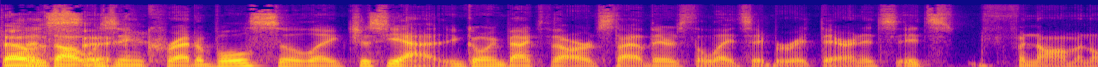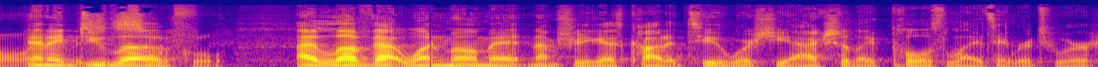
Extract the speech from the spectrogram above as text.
That I was thought was incredible. So like just yeah, going back to the art style, there's the lightsaber right there, and it's it's phenomenal. And I do just so love- cool. I love that one moment, and I'm sure you guys caught it too, where she actually like pulls the lightsaber to her.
